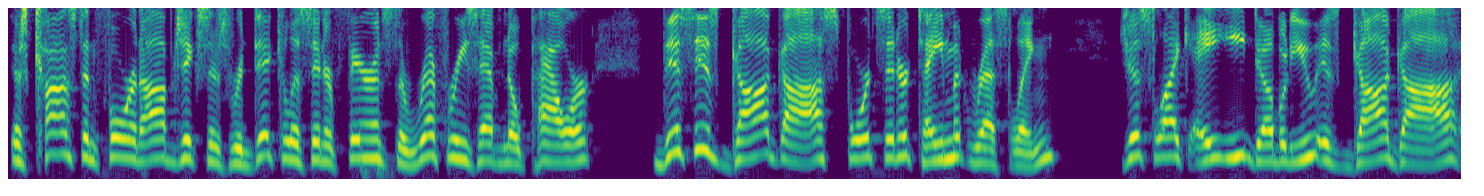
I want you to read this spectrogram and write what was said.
There's constant foreign objects. There's ridiculous interference. The referees have no power. This is gaga sports entertainment wrestling, just like AEW is gaga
